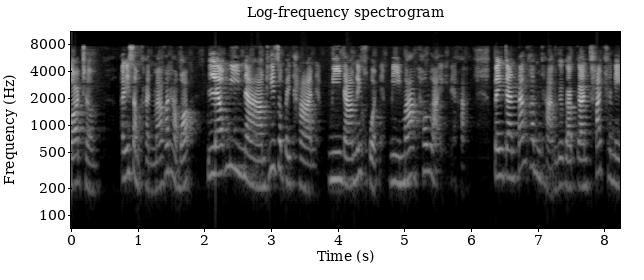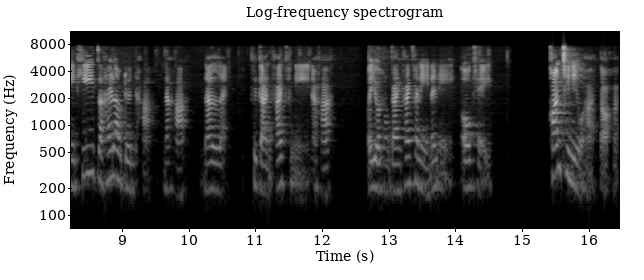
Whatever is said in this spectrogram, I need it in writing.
bottom อันนี้สำคัญมากเขาถามว่า แล้วมีน้ำที่จะไปทานเนี่ยมีน้ำในขวดเนี่ยมีมากเท่าไหร่นะคะเป็นการตั้งคำถามเกี่ยวกับการคาดคะเนที่จะให้เราเดินทางนะคะ นั่นแหละคือการคาดคะเนนะคะ ประโยชน์ของการคาดคะเนนั่นเองโอเค continue ค่ะต่อค่ะ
